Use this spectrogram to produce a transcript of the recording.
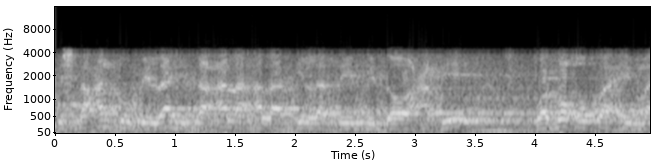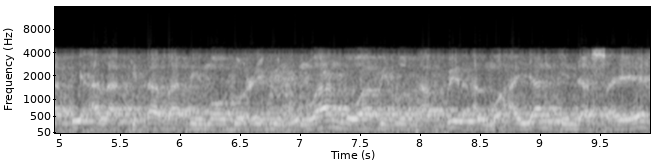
ista'antu billahi ta'ala ala qillati bidoati wa dha'ufa himmati ala kitabati mawdu'i bil unwan dawabitut takbir al muayyan inda syekh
